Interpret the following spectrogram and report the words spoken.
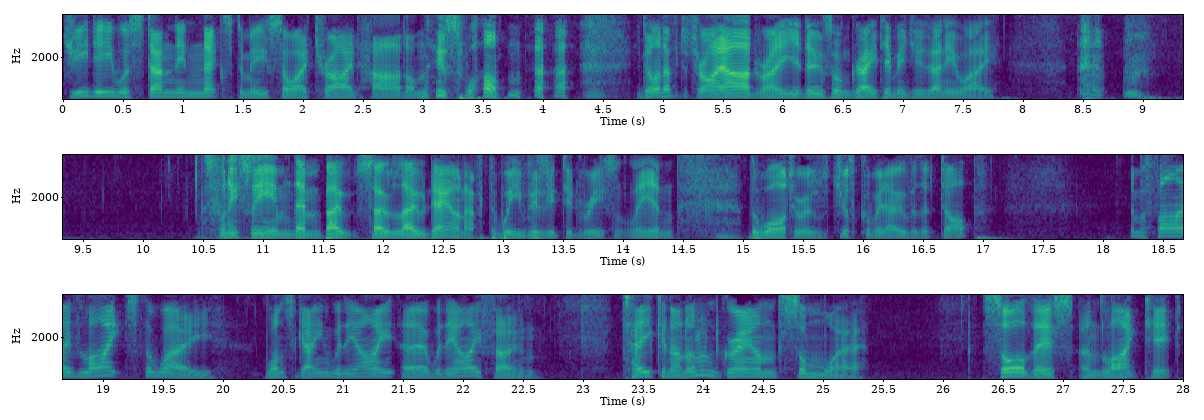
GD was standing next to me, so I tried hard on this one. you don't have to try hard, Ray. You do some great images anyway. it's funny seeing them boats so low down after we visited recently and the water was just coming over the top. Number five lights the way. Once again with the i uh, with the iPhone taken on underground somewhere. Saw this and liked it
